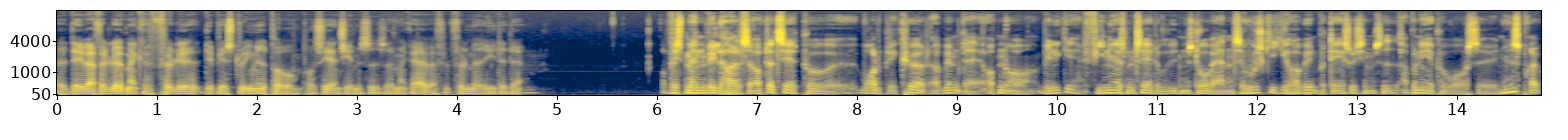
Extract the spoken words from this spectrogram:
Uh, det er i hvert fald løb, man kan følge. Det bliver streamet på, på seriens hjemmeside, så man kan i hvert fald følge med i det der. Og hvis man vil holde sig opdateret på, øh, hvor det bliver kørt, og hvem der opnår hvilke fine resultater ude i den store verden, så husk, I kan hoppe ind på DASUS hjemmeside, abonnere på vores øh, nyhedsbrev,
